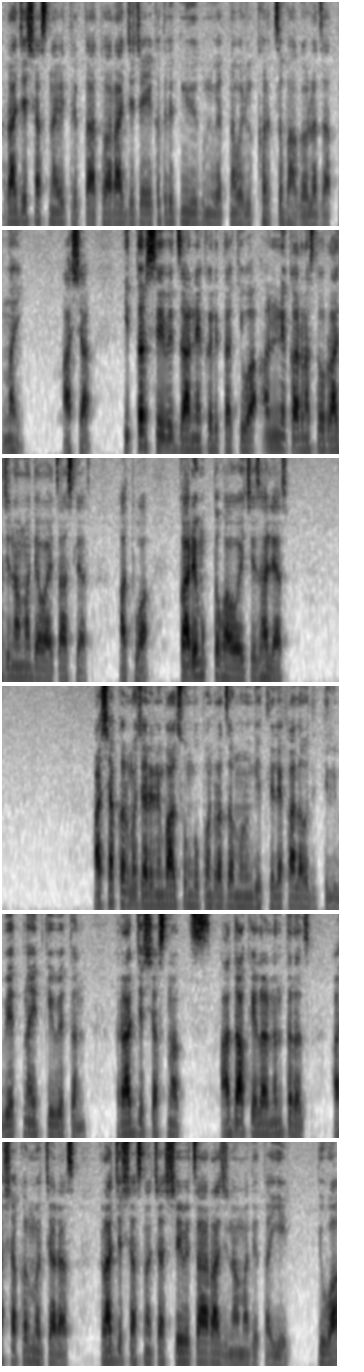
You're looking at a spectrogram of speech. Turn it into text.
राज्य शासनाव्यतिरिक्त अथवा राज्याच्या एकत्रित निधीतून वेतनावरील खर्च भागवला जात नाही. अशा इतर सेवेत जाण्याकरिता किंवा अन्य कारणास्तव राजीनामा द्यावायचा असल्यास अथवा कार्यमुक्त व्हावायचे झाल्यास अशा कर्मचाऱ्याने बालसंगोपन रजा म्हणून घेतलेल्या कालावधीतील वेतना इतके वेतन राज्य शासनात अदा केल्यानंतरच अशा कर्मचाऱ्यास राज्य शासनाच्या सेवेचा राजीनामा देता येईल किंवा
